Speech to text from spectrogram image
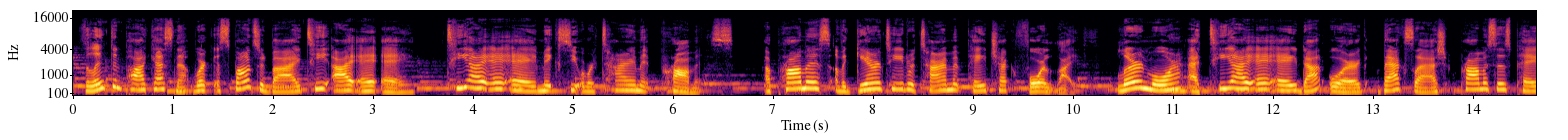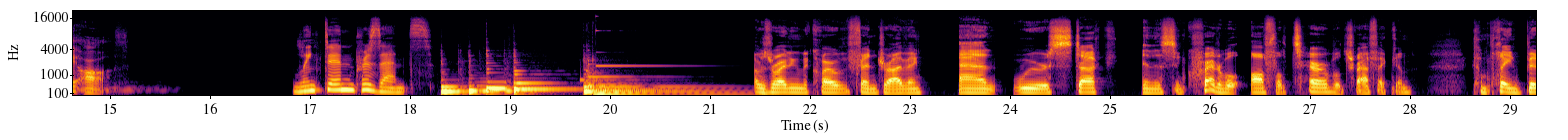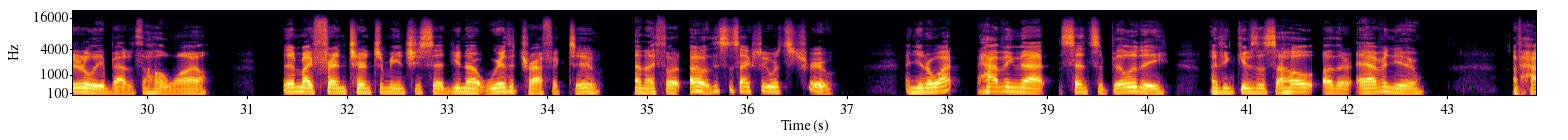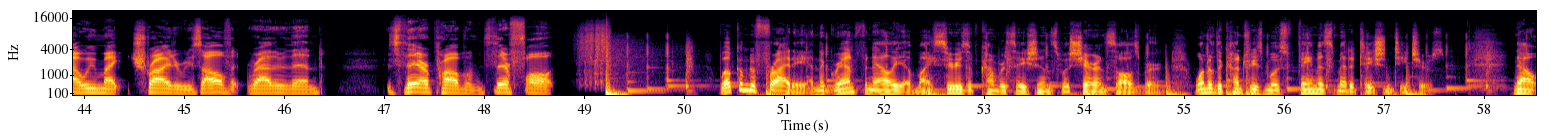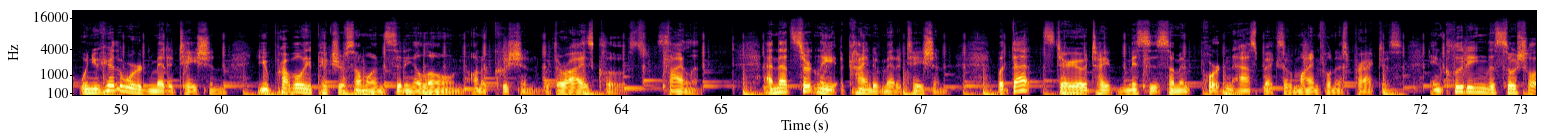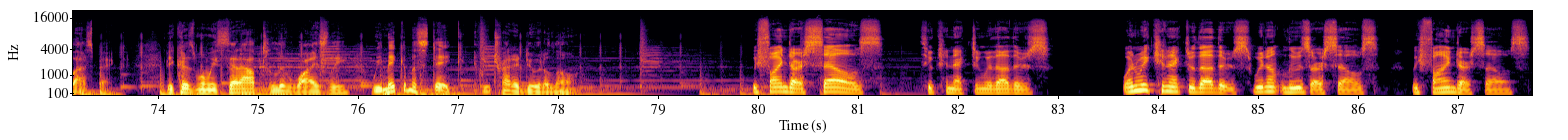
The LinkedIn Podcast Network is sponsored by TIAA. TIAA makes you a retirement promise, a promise of a guaranteed retirement paycheck for life. Learn more at TIAA.org backslash promises pay off. LinkedIn presents. I was riding in the car with a friend driving, and we were stuck in this incredible, awful, terrible traffic and complained bitterly about it the whole while. Then my friend turned to me and she said, You know, we're the traffic too. And I thought, Oh, this is actually what's true. And you know what? Having that sensibility, I think, gives us a whole other avenue of how we might try to resolve it rather than it's their problem, it's their fault. Welcome to Friday and the grand finale of my series of conversations with Sharon Salzberg, one of the country's most famous meditation teachers. Now, when you hear the word meditation, you probably picture someone sitting alone on a cushion with their eyes closed, silent. And that's certainly a kind of meditation. But that stereotype misses some important aspects of mindfulness practice, including the social aspect. Because when we set out to live wisely, we make a mistake if we try to do it alone. We find ourselves through connecting with others. When we connect with others, we don't lose ourselves, we find ourselves.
